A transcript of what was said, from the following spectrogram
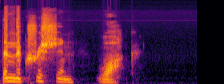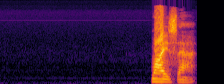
than the Christian walk. Why is that?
